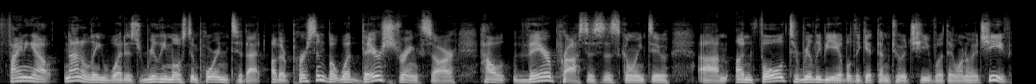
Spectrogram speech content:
finding out not only what is really most important to that other person, but what their strengths are, how their process is going to um, unfold to really be able to get them to achieve what they want to achieve.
